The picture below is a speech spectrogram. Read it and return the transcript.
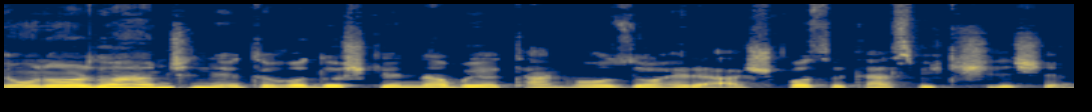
لئوناردو همچنین اعتقاد داشت که نباید تنها ظاهر اشخاص تصویر کشیده شه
